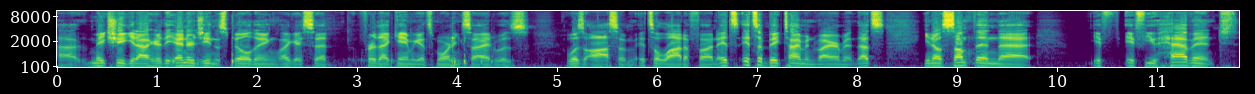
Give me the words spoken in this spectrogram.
Uh, make sure you get out here. The energy in this building, like I said, for that game against Morningside was was awesome. It's a lot of fun. It's it's a big time environment. That's you know something that if if you haven't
